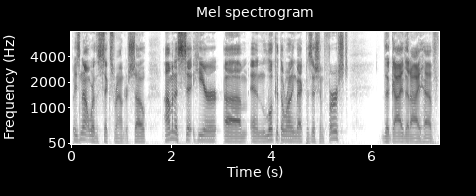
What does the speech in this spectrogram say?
but he's not worth a six rounder. So I'm going to sit here um, and look at the running back position first. The guy that I have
